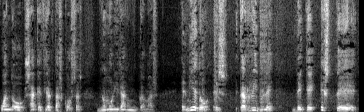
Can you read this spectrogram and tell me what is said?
cuando saque ciertas cosas, no morirá nunca más. El miedo es terrible de que este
